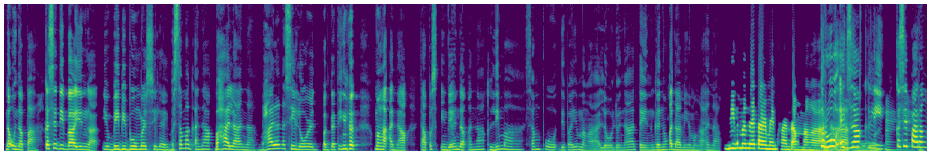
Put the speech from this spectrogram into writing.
nauna pa. Kasi 'di ba, yun nga, yung baby boomers sila eh. Basta mag-anak, bahala na. Bahala na si Lord pagdating ng mga anak. Tapos in the end ang anak, lima, sampu, 'di ba, yung mga lolo natin, ganun kadami yung mga anak. Hindi naman retirement fund ang mga True, anak. exactly. Mm. Kasi parang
